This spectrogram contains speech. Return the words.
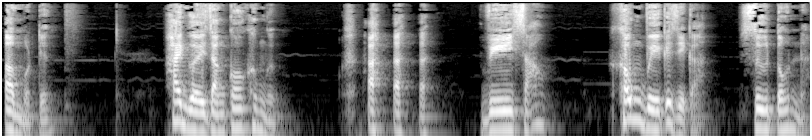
ầm một tiếng. Hai người rằng co không ngừng. Vì sao? Không vì cái gì cả. Sư tôn à.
